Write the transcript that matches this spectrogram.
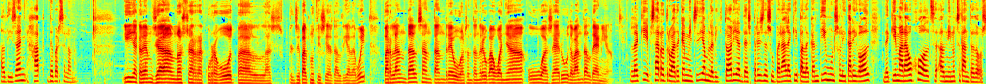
al Disseny Hub de Barcelona. I acabem ja el nostre recorregut per les principals notícies del dia d'avui parlant del Sant Andreu. El Sant Andreu va guanyar 1 a 0 davant del Dènia. L'equip s'ha retrobat aquest migdia amb la victòria després de superar l'equip alacantí amb un solitari gol de Quim Araujo al, al minut 72.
